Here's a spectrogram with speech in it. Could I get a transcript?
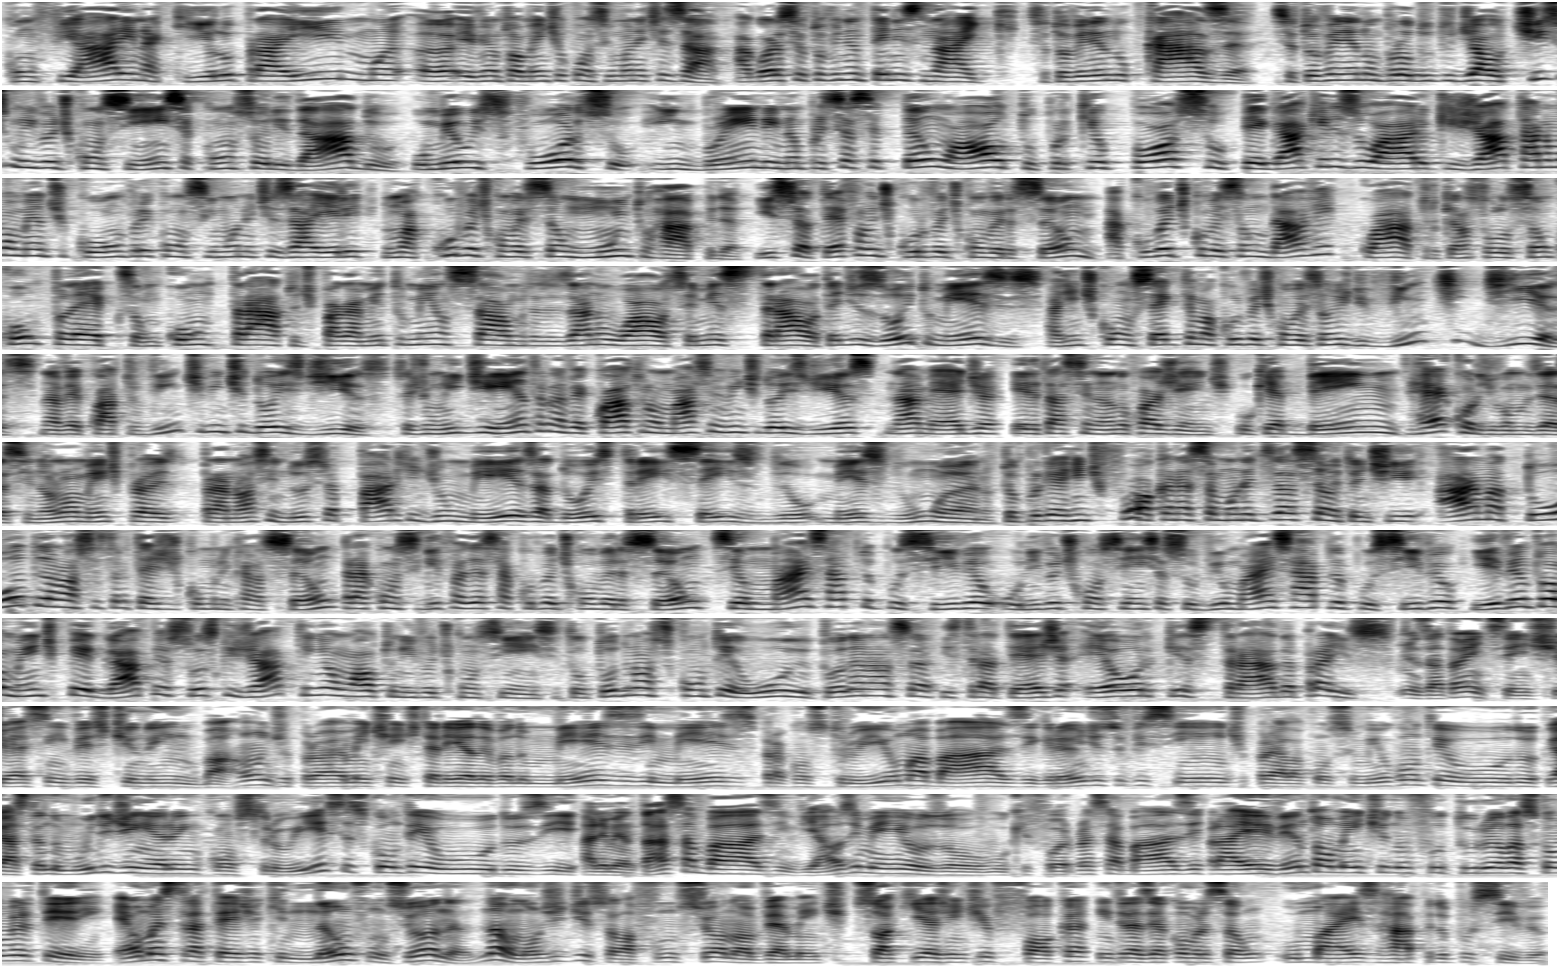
confiarem naquilo para aí uh, eventualmente eu consigo monetizar. Agora, se eu tô vendendo tênis Nike, se eu tô vendendo casa, se eu tô vendendo um produto de altíssimo nível de consciência consolidado, o meu esforço em branding não precisa ser tão alto porque eu posso pegar aquele usuário que já tá no momento de compra e conseguir monetizar ele numa curva de conversão muito rápida. Isso até falando de curva de conversão, a curva de conversão da V4, que é uma solução complexa, um contrato de pagamento mensal, muitas vezes anual, semestral, até 18 meses, a gente consegue consegue ter uma curva de conversão de 20 dias na V4, 20, 22 dias. Ou seja, um lead entra na V4 no máximo 22 dias, na média ele está assinando com a gente. O que é bem recorde, vamos dizer assim. Normalmente, para a nossa indústria, parte de um mês a dois, três, seis do, meses de um ano. Então, porque a gente foca nessa monetização. Então, a gente arma toda a nossa estratégia de comunicação para conseguir fazer essa curva de conversão ser o mais rápido possível, o nível de consciência subir o mais rápido possível e, eventualmente, pegar pessoas que já tenham um alto nível de consciência. Então, todo o nosso conteúdo, toda a nossa nossa estratégia é orquestrada para isso. Exatamente. Se a gente estivesse investindo em inbound, provavelmente a gente estaria levando meses e meses para construir uma base grande o suficiente para ela consumir o conteúdo, gastando muito dinheiro em construir esses conteúdos e alimentar essa base, enviar os e-mails ou o que for para essa base, para eventualmente no futuro elas converterem. É uma estratégia que não funciona? Não, longe disso, ela funciona, obviamente. Só que a gente foca em trazer a conversão o mais rápido possível.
